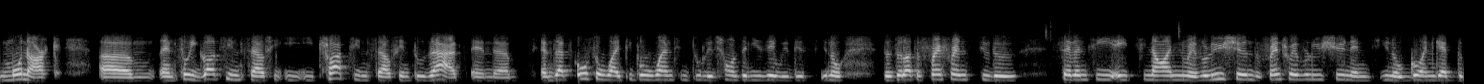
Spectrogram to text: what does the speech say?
monarch, um, and so he got himself, he, he trapped himself into that, and uh, and that's also why people went into the Champs Elysees with this. You know, there's a lot of reference to the 70, 89 revolution, the French Revolution, and you know, go and get the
